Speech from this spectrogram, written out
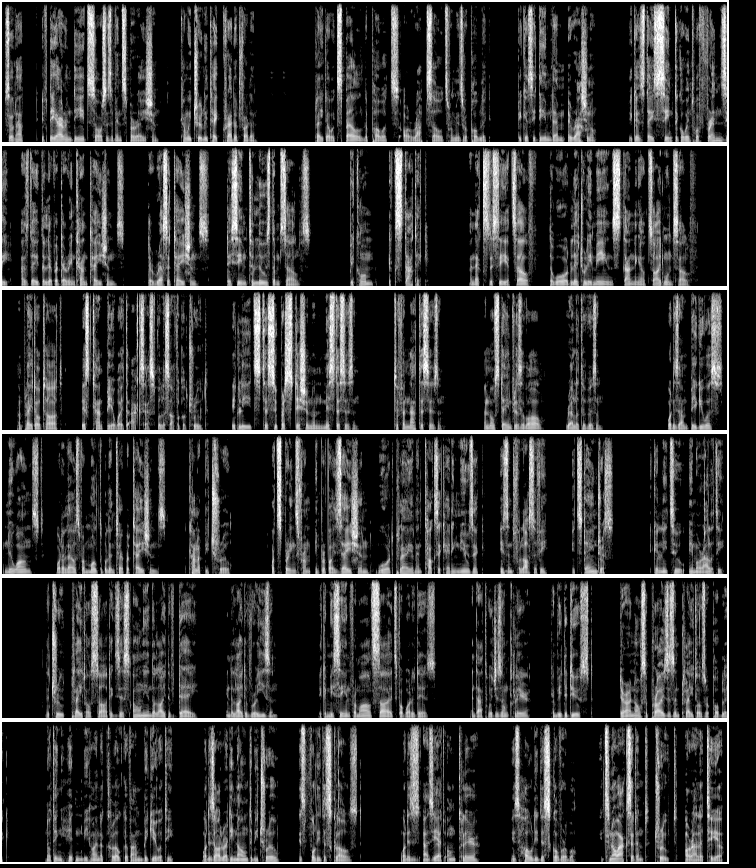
so that if they are indeed sources of inspiration, can we truly take credit for them? Plato expelled the poets or rhapsodes from his Republic because he deemed them irrational, because they seemed to go into a frenzy as they delivered their incantations, their recitations. They seemed to lose themselves, become ecstatic. And ecstasy itself, the word literally means standing outside oneself. And Plato taught this can't be a way to access philosophical truth. It leads to superstition and mysticism, to fanaticism, and most dangerous of all, relativism. What is ambiguous, nuanced, what allows for multiple interpretations, cannot be true. What springs from improvisation, wordplay, and intoxicating music isn't philosophy. It's dangerous. It can lead to immorality. The truth Plato sought exists only in the light of day, in the light of reason. It can be seen from all sides for what it is, and that which is unclear can be deduced. There are no surprises in Plato's Republic, nothing hidden behind a cloak of ambiguity. What is already known to be true is fully disclosed. What is as yet unclear is wholly discoverable. It's no accident truth or aletheia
